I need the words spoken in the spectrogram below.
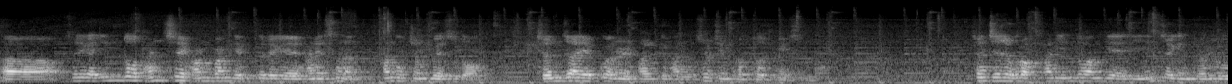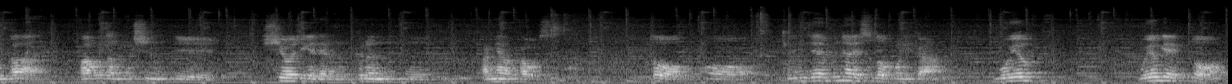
어, 저희가 인도 단체 관광객들에게 한해서는 한국 정부에서도 전자여권을 발급하는 것을 지금 검토 중에 있습니다. 전체적으로 한인도 관계의 이 인적인 교류가 과거보다 훨씬 이 쉬워지게 되는 그런 음, 방향으로 가고 있습니다. 또 어, 경제 분야에서도 보니까 무역 무역액도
